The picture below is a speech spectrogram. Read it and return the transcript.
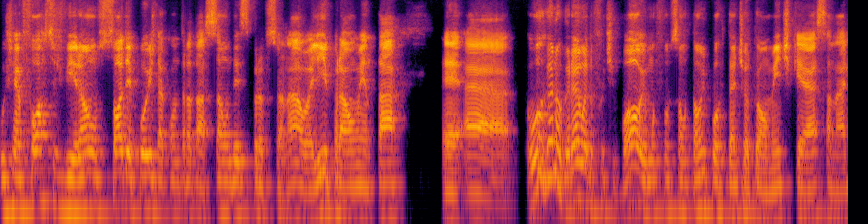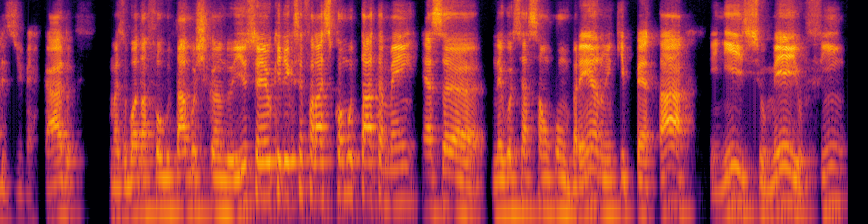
os reforços virão só depois da contratação desse profissional ali para aumentar é, a, o organograma do futebol e uma função tão importante atualmente que é essa análise de mercado. Mas o Botafogo está buscando isso. E aí eu queria que você falasse como está também essa negociação com o Breno, em que pé está, início, meio, fim.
